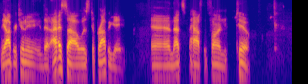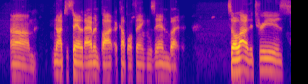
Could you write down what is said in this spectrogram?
the opportunity that I saw was to propagate, and that's half the fun too. Um, not to say that I haven't bought a couple things in, but so a lot of the trees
